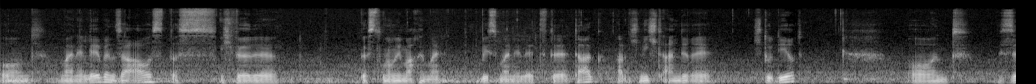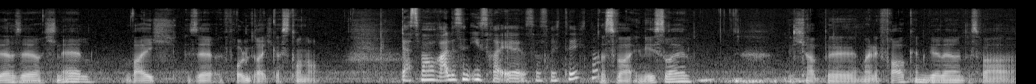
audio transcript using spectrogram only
Und mein Leben sah aus, dass ich würde Gastronomie machen mein, bis mein letzter Tag. Habe ich nicht andere studiert. Und sehr, sehr schnell war ich sehr erfolgreich Gastronom. Das war auch alles in Israel, ist das richtig? Ne? Das war in Israel. Ich habe äh, meine Frau kennengelernt, das war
